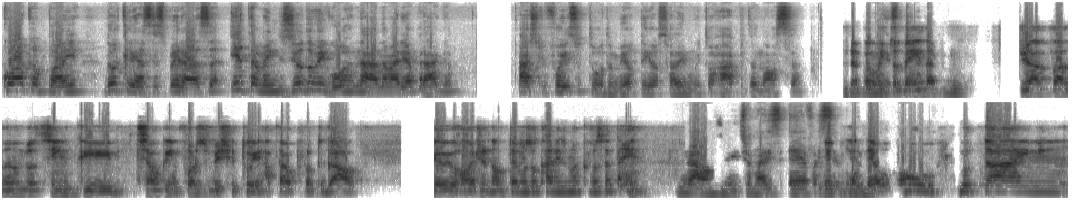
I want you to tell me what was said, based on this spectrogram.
com a campanha do Criança Esperança e também Gil do Vigor na Ana Maria Braga. Acho que foi isso tudo. Meu Deus, falei muito rápido, nossa. Foi muito bem, já falando assim que se alguém for substituir Rafael Portugal, eu e o Roger não temos o carisma que você tem. Não, gente, mas é, vai ser Entendeu? O, o timing,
